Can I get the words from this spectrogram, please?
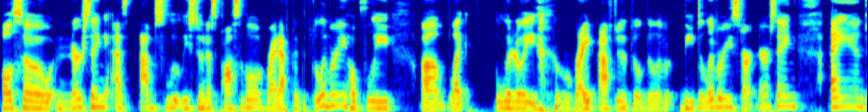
also, nursing as absolutely soon as possible, right after the delivery. Hopefully, um, like literally right after the, the delivery, start nursing. And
